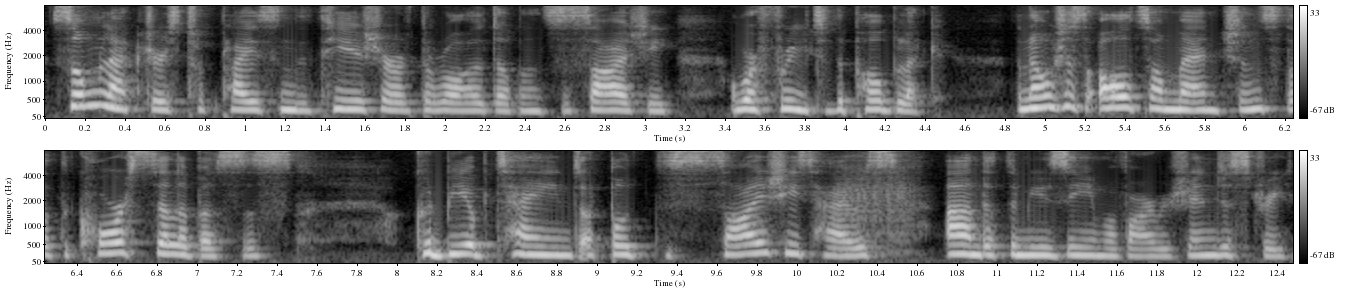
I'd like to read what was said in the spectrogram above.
Some lectures took place in the theatre of the Royal Dublin Society and were free to the public. The notice also mentions that the course syllabuses could be obtained at both the Society's house and at the Museum of Irish Industry.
